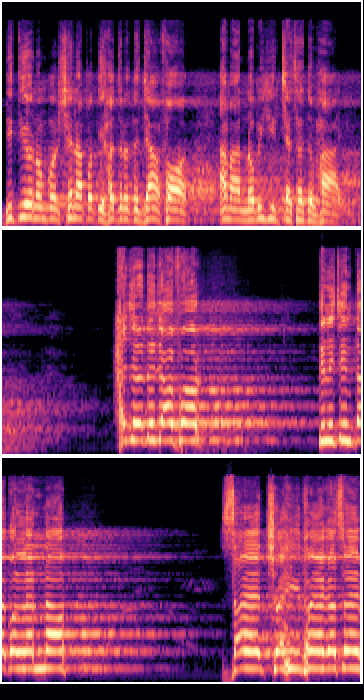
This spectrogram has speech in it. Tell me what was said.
দ্বিতীয় নম্বর সেনাপতি হজরতে জাফর, আমার নবীজির চাচাতো ভাই। হজরতে জাফর, তিনি চিন্তা করলেন না জায়েদ শহীদ হয়ে গেছে।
